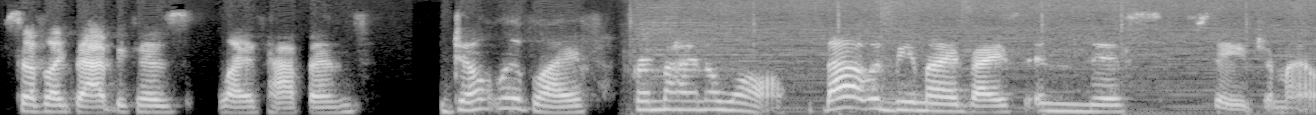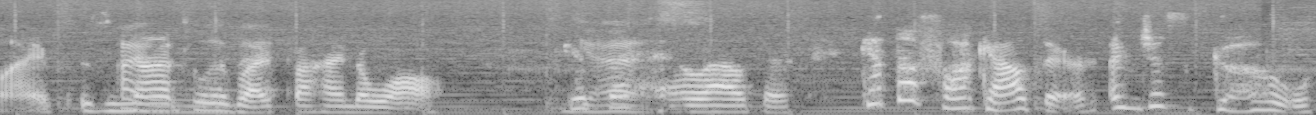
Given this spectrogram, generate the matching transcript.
stuff like that, because life happens don't live life from behind a wall. That would be my advice in this stage of my life is not to live life behind a wall. Get the hell out there. Get the fuck out there and just go.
